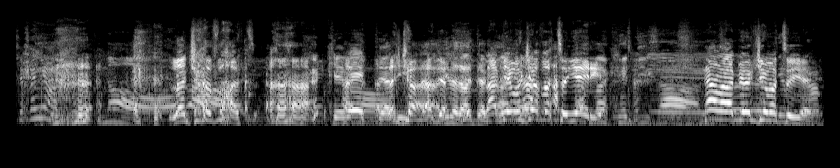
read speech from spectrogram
L'ho già fatto. Che vette, L'ho già- da L'abbiamo già fatto ieri. Ma che disastro. No, ma l'abbiamo già fatto ieri.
